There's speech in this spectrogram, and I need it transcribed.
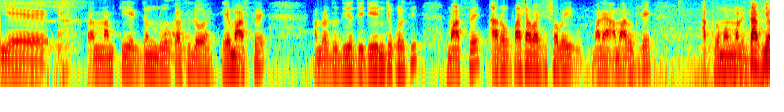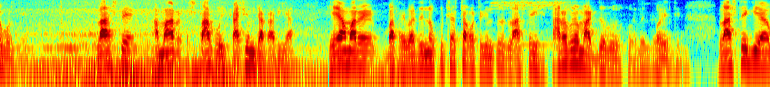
ইয়ে তার নাম কি একজন লোক আছিল, হে মারছে। আমরা যদিও জিডি এন্ট্রি করেছি, মারছে। আরও পাশাপাশি সবাই মানে আমার উপরে আক্রমণ মানে দাফিয়া পড়ছে। লাস্টে আমার স্টাফ ওই কাশিম জাকারিয়া হে আমারে বাঁচাইবার জন্য খুব চেষ্টা করছে কিন্তু লাস্টে তার উপরে মারধর হয়ে- হয়েছে। লাস্টে গিয়া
